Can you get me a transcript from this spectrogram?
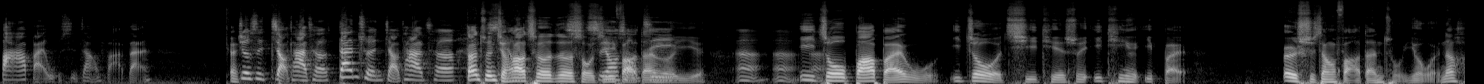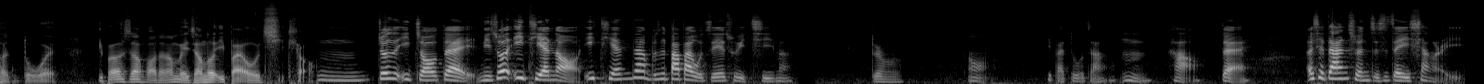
八百五十张罚单，哎。就是脚踏车，单纯脚踏车，单纯脚踏使车的手机罚单而已。耶，嗯嗯，一嗯周八百五，一周有七天，所以一天有一百二十张罚单左右，哎，那很多哎，一百二十张罚单，然后每张都一百欧起跳。嗯，就是一周，对，你说一天哦，一天，那不是八百五直接除以七吗？对啊，哦，一百多张，嗯，好，对，而且单纯只是这一项而已。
